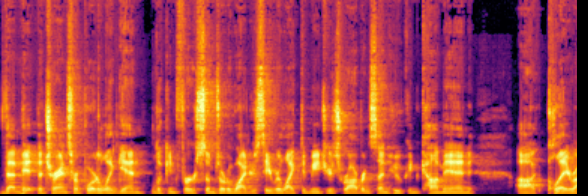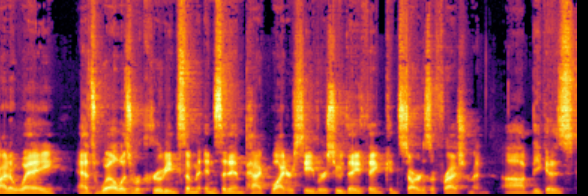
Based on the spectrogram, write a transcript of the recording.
them hit the transfer portal again, looking for some sort of wide receiver like Demetrius Robertson who can come in, uh, play right away, as well as recruiting some instant impact wide receivers who they think can start as a freshman. Uh, because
